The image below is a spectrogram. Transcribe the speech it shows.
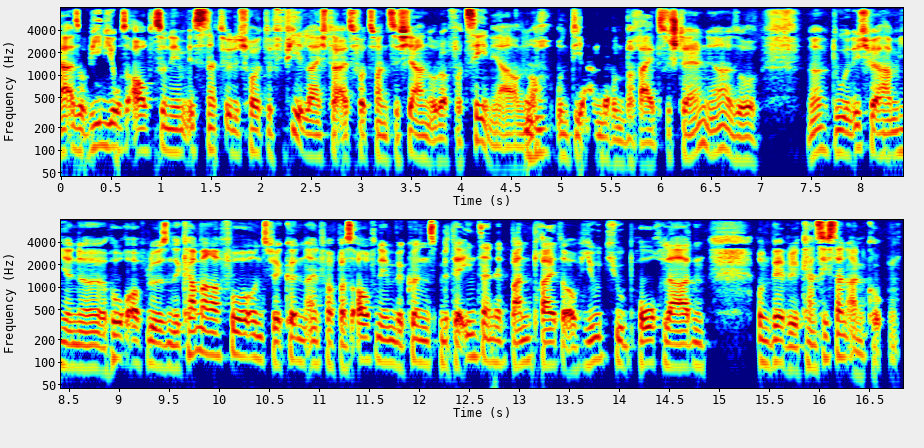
Ja, also Videos aufzunehmen ist natürlich heute viel leichter als vor 20 Jahren oder vor 10 Jahren noch und die anderen bereitzustellen. Ja, also ne, du und ich, wir haben hier eine hochauflösende Kamera vor uns. Wir können einfach was aufnehmen. Wir können es mit der Internetbandbreite auf YouTube hochladen und wer will, kann es sich dann angucken.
